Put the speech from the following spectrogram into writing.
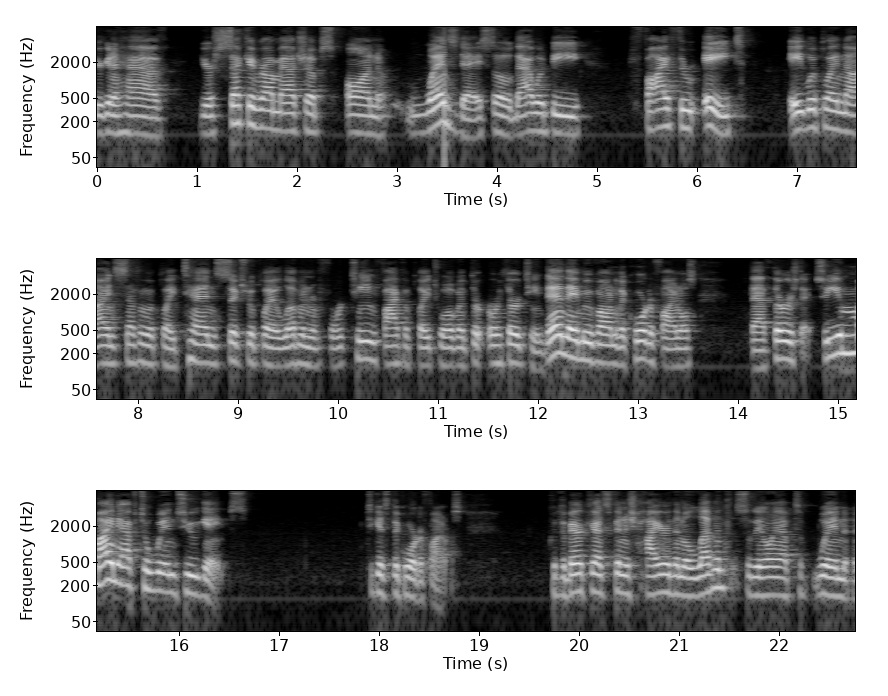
You're going to have your second round matchups on Wednesday. So that would be five through eight. Eight would play nine, seven would play 10, six would play 11 or 14, five would play 12 and or 13. Then they move on to the quarterfinals that Thursday. So you might have to win two games to get to the quarterfinals. Could the Bearcats finish higher than 11th so they only have to win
